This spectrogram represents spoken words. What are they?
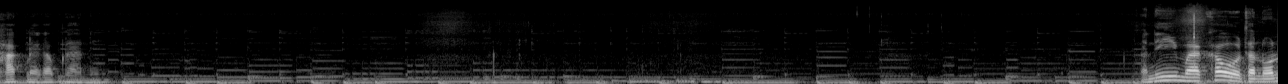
พักนะครับด้านนี้อันนี้มาเข้าถนน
